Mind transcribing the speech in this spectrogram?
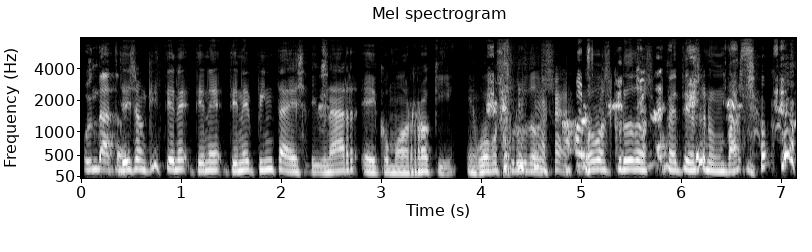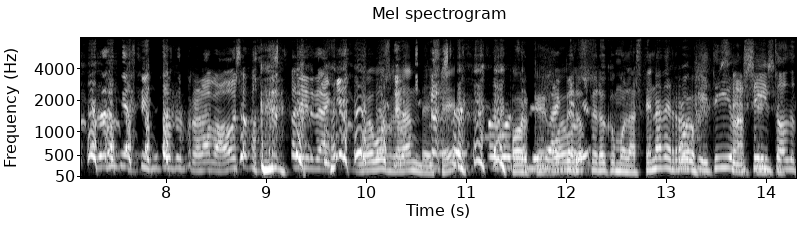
Un dato. Jason Kidd tiene, tiene, tiene pinta de desayunar eh, como Rocky. eh, huevos crudos. huevos crudos metidos en un vaso. Quedan 10 minutos del programa. Vamos a poder salir de aquí. Huevos grandes, ¿eh? Porque Pero- Pero, huevos, pero como la escena de Rocky, tío, sí, así, sí, sí. todo.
